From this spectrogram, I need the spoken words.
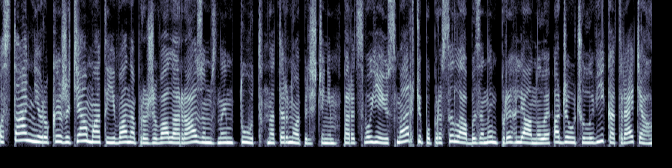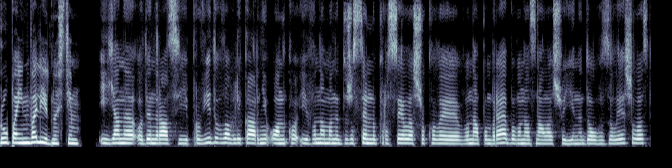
Останні роки життя мати Івана проживала разом з ним тут, на Тернопільщині. Перед своєю смертю попросила, аби за ним приглянули, адже у чоловіка третя група інвалідності. І я не один раз її провідувала в лікарні онко, і вона мене дуже сильно просила, що коли вона помре, бо вона знала, що їй недовго залишилось.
